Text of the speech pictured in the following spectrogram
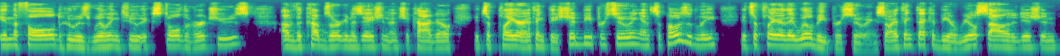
in the fold who is willing to extol the virtues of the Cubs organization in Chicago. It's a player I think they should be pursuing, and supposedly it's a player they will be pursuing. So I think that could be a real solid addition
